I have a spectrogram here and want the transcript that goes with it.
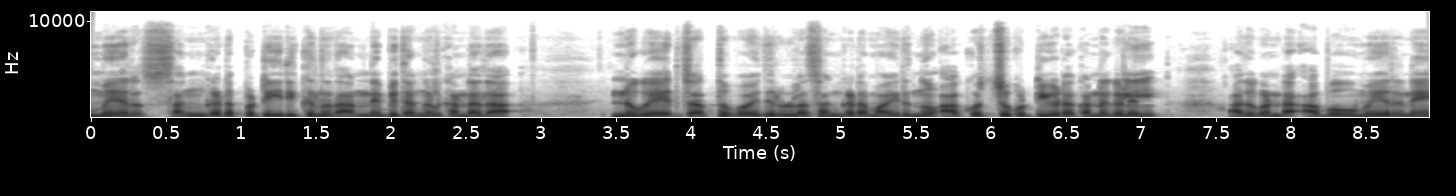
ഉമേർ സങ്കടപ്പെട്ടിരിക്കുന്നതാണ് നിബിതങ്ങൾ കണ്ടത്. നുഗൈർ ചത്തുപോയതിലുള്ള സങ്കടമായിരുന്നു ആ കൊച്ചുകുട്ടിയുടെ കണ്ണുകളിൽ. അതുകൊണ്ട് അബു ഉമേറിനെ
